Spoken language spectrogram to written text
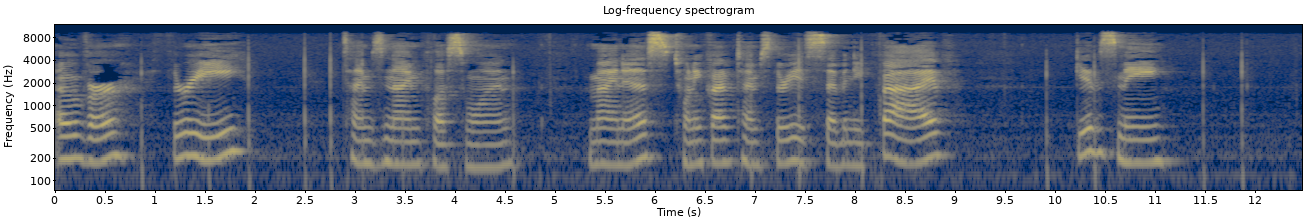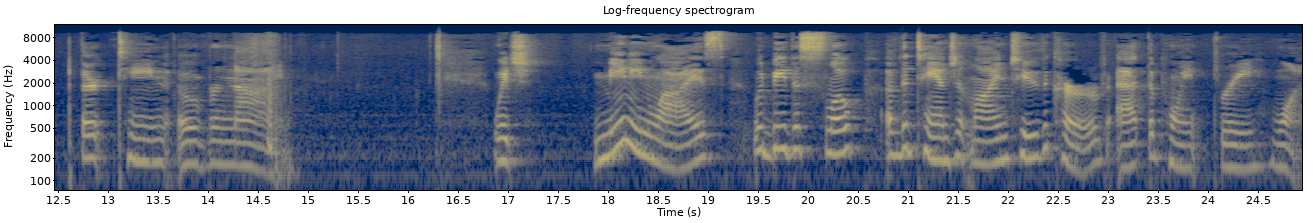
over 3 times 9 plus 1 minus 25 times 3 is 75 gives me 13 over 9 which meaning wise would be the slope of the tangent line to the curve at the point 3 1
